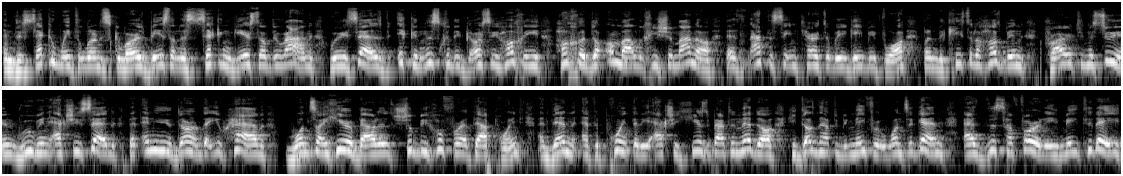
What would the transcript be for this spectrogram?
And the second way to learn this Gemara is based on the second gears of the Ran, where he says, that it's not the same territory we gave before, but in the case of the husband, prior to Nisuyin, Reuven actually said that any nedarim that you have, once I hear about it, should be huffer at that point, and then at the point that he actually hears about the neder, he doesn't have to be made for it once again, as this hafar that he made today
